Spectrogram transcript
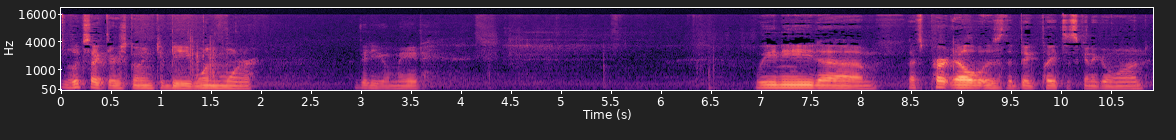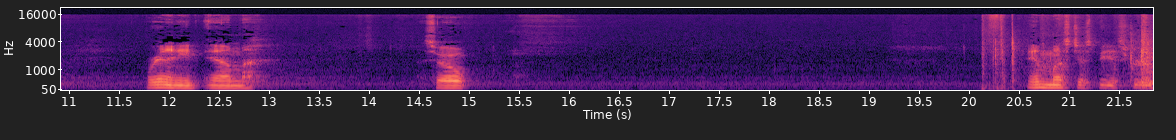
it looks like there's going to be one more video made. We need, um, that's part L is the big plate that's going to go on. We're going to need M. So, M must just be a screw.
